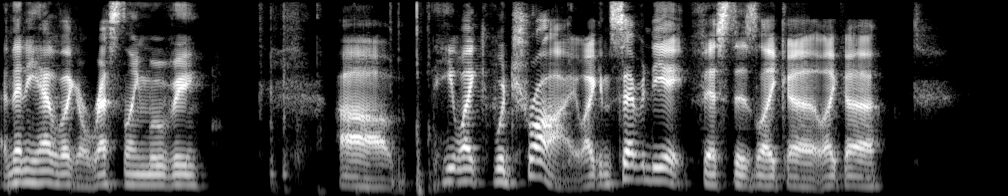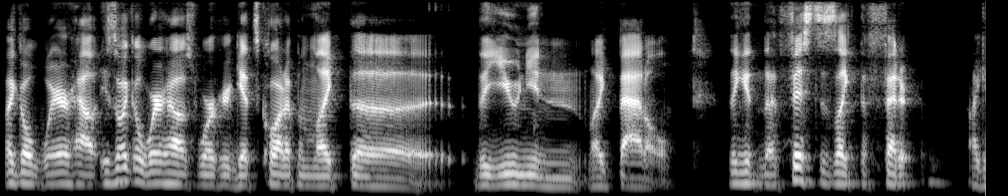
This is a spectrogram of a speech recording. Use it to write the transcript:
and then he had like a wrestling movie. Uh, he like would try like in '78. Fist is like a like a like a warehouse. He's like a warehouse worker gets caught up in like the the union like battle. I think it, the Fist is like the fed like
